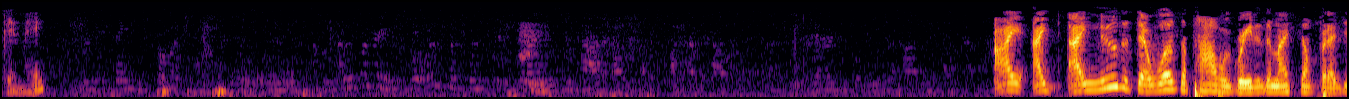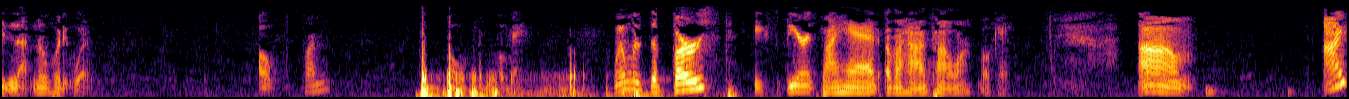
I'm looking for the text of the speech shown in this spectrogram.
Okay, May. I, I I knew that there was a power greater than myself, but I did not know what it was. Oh, pardon me? Oh, okay. When was the first experience I had of a higher power? Okay. Um, I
